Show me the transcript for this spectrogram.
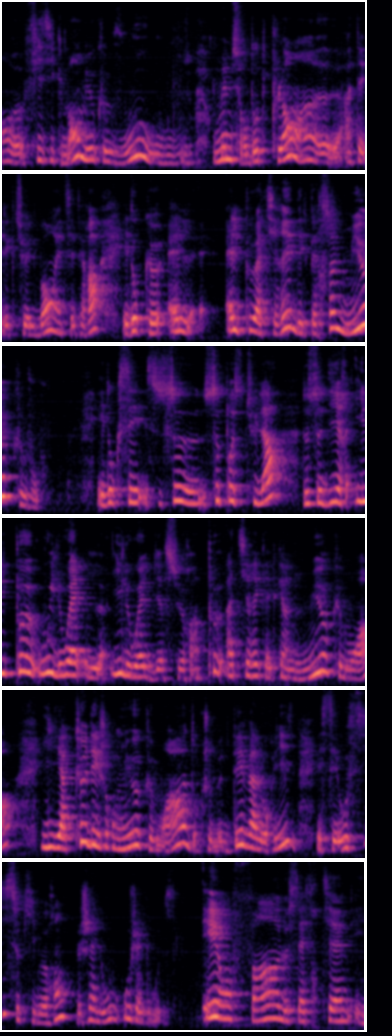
euh, physiquement, mieux que vous, ou, même sur d'autres plans, hein, euh, intellectuellement, etc. Et donc, elle, elle peut attirer des personnes mieux que vous. Et donc, c'est ce, ce postulat de se dire il peut ou il ou elle, il ou elle bien sûr, hein, peut attirer quelqu'un de mieux que moi, il n'y a que des gens mieux que moi, donc je me dévalorise et c'est aussi ce qui me rend jaloux ou jalouse. Et enfin, le septième et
